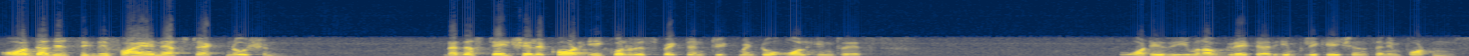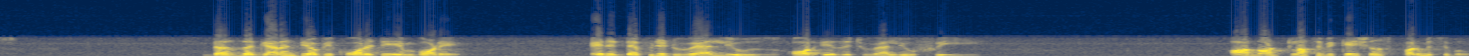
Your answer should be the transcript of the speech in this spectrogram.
Or does it signify an abstract notion that the state shall accord equal respect and treatment to all interests? What is even of greater implications and importance? Does the guarantee of equality embody any definite values or is it value free? Are not classifications permissible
